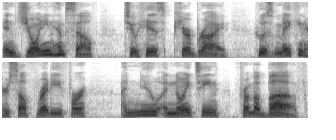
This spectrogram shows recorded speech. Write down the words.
and joining himself to his pure bride, who is making herself ready for a new anointing from above,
